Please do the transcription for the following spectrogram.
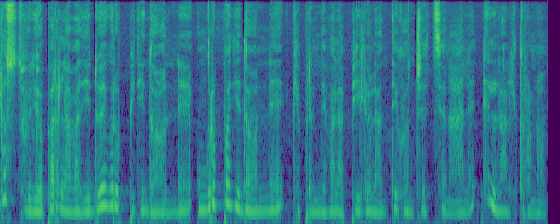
Lo studio parlava di due gruppi di donne, un gruppo di donne che prendeva la pillola anticoncezionale e l'altro no.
